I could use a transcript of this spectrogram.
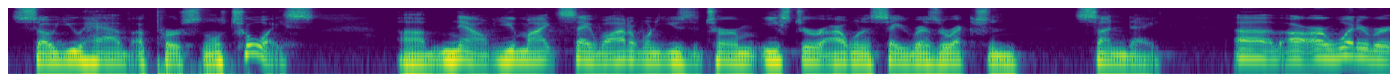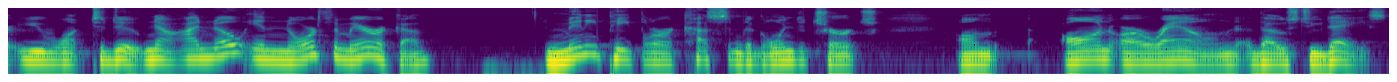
So you have a personal choice. Um, now, you might say, well, I don't want to use the term Easter. I want to say Resurrection Sunday, uh, or, or whatever you want to do. Now, I know in North America, many people are accustomed to going to church on on or around those two days.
